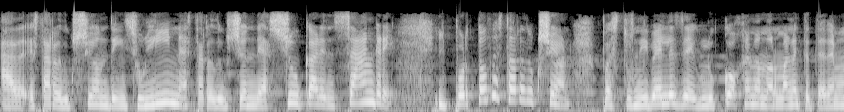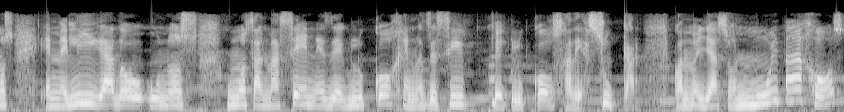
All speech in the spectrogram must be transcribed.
A esta reducción de insulina, esta reducción de azúcar en sangre. Y por toda esta reducción, pues tus niveles de glucógeno, normalmente tenemos en el hígado unos, unos almacenes de glucógeno, es decir, de glucosa, de azúcar. Cuando ya son muy bajos,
